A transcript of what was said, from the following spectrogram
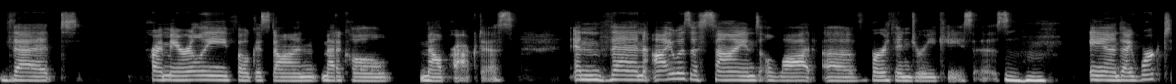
that primarily focused on medical malpractice. And then I was assigned a lot of birth injury cases. Mm-hmm. And I worked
